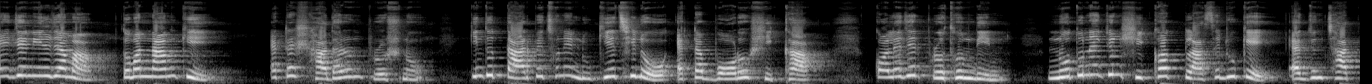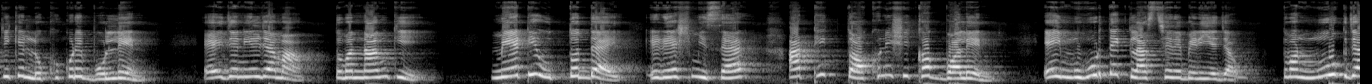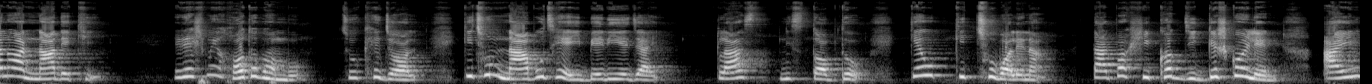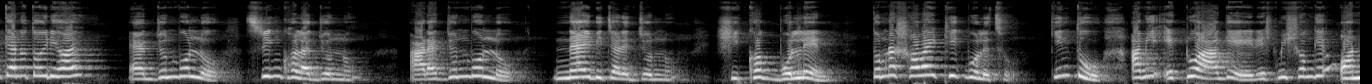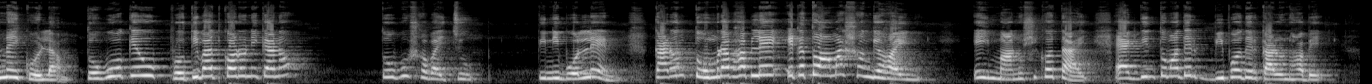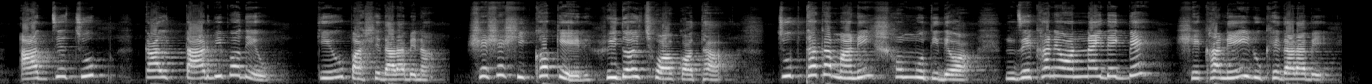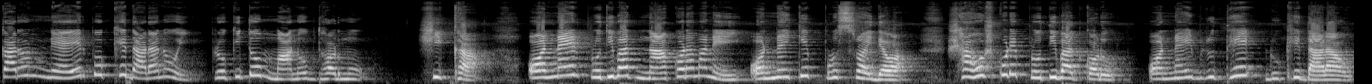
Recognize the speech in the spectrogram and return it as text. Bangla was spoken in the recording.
এই যে নীলজামা তোমার নাম কি? একটা সাধারণ প্রশ্ন, কিন্তু তার পেছনে লুকিয়েছিল একটা বড় শিক্ষা। কলেজের প্রথম দিন, নতুন একজন শিক্ষক ক্লাসে ঢুকে একজন ছাত্রীকে লক্ষ্য করে বললেন, এই যে নীলজামা তোমার নাম কি? মেয়েটি উত্তর দেয়, রেশমি, স্যার। আর ঠিক তখনই শিক্ষক বলেন, এই মুহূর্তে ক্লাস ছেড়ে বেরিয়ে যাও, তোমার মুখ যেন আর না দেখি। রেশমি হতভম্ব, চোখে জল, কিছু না বুঝেই বেরিয়ে যায়। ক্লাস নিস্তব্ধ, কেউ কিচ্ছু বলে না। তারপর শিক্ষক জিজ্ঞেস করলেন, আইন কেন তৈরি হয়? একজন বলল, শৃঙ্খলার জন্য। আর একজন বলল, ন্যায় বিচারের জন্য। শিক্ষক বললেন, তোমরা সবাই ঠিক বলেছ, কিন্তু আমি একটু আগে রেশমির সঙ্গে অন্যায় করলাম। তবুও কেউ প্রতিবাদ করনি কেন? তবু সবাই চুপ। তিনি বললেন, কারণ তোমরা ভাবলে এটা তো আমার সঙ্গে হয়নি। এই মানসিকতায় একদিন তোমাদের বিপদের কারণ হবে। আজ যে চুপ, কাল তার বিপদেও কেউ পাশে দাঁড়াবে না। শেষে শিক্ষকের হৃদয় ছোঁয়া কথা, চুপ থাকা মানেই সম্মতি দেওয়া। যেখানে অন্যায় দেখবে, সেখানেই রুখে দাঁড়াবে। কারণ ন্যায়ের পক্ষে দাঁড়ানোই প্রকৃত মানব ধর্ম শিক্ষা অন্যায়ের প্রতিবাদ না করা মানেই অন্যায়কে প্রশ্রয় দেওয়া। সাহস করে প্রতিবাদ করো। অন্যায়ের বিরুদ্ধে রুখে দাঁড়াও।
